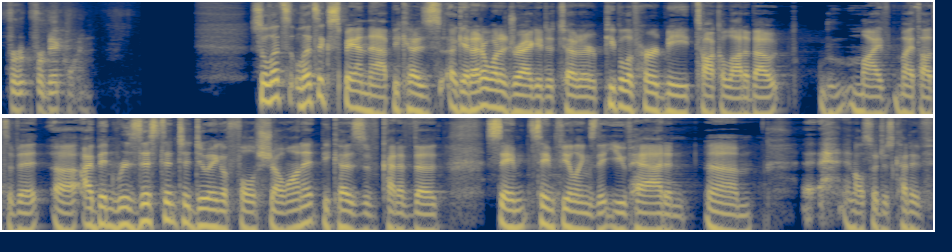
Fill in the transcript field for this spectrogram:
for, for Bitcoin. So let's let's expand that because again, I don't want to drag it to Tether. People have heard me talk a lot about my my thoughts of it. Uh, I've been resistant to doing a full show on it because of kind of the same same feelings that you've had, and um, and also just kind of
